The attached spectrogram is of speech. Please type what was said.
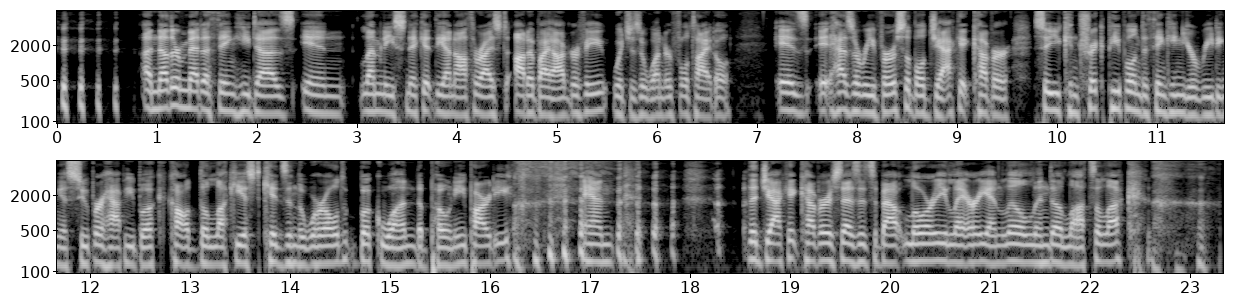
Another meta thing he does in Lemony Snicket, the unauthorized autobiography, which is a wonderful title, is it has a reversible jacket cover so you can trick people into thinking you're reading a super happy book called The Luckiest Kids in the World, Book One, The Pony Party. and the jacket cover says it's about Lori, Larry, and Lil Linda Lots of Luck.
